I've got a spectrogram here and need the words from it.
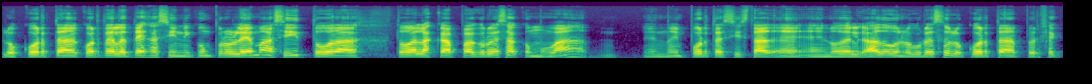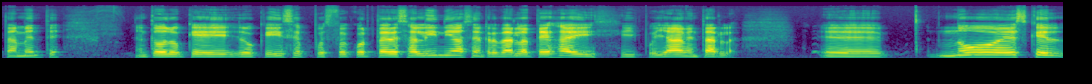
lo corta, corta la teja sin ningún problema, así toda, toda la capa gruesa como va, eh, no importa si está eh, en lo delgado o en lo grueso, lo corta perfectamente. Entonces lo que, lo que hice pues fue cortar esas líneas, enredar la teja y, pues ya aventarla. Eh, no es que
